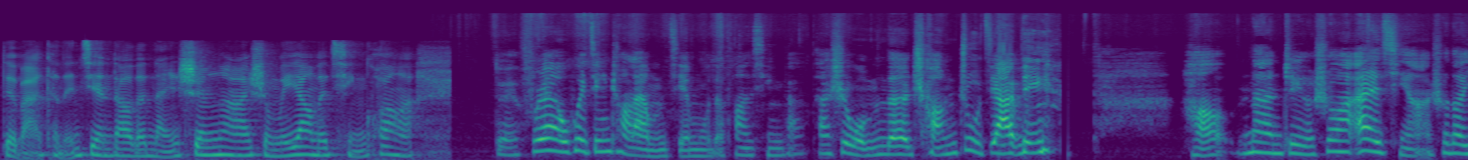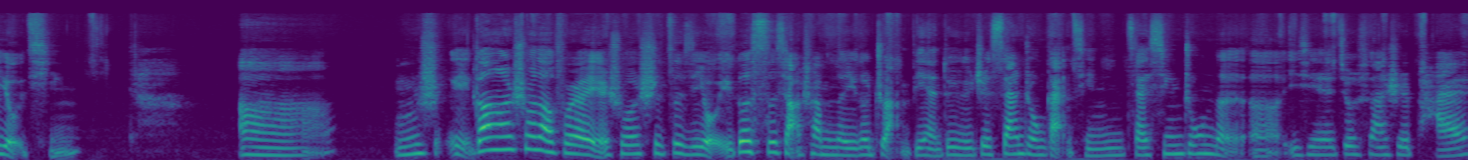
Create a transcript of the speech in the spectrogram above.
对吧？可能见到的男生啊，什么样的情况啊？对 f r e d 会经常来我们节目的，放心吧，他是我们的常驻嘉宾。好，那这个说完爱情啊，说到友情，啊。我们是也刚刚说到，福尔也说是自己有一个思想上面的一个转变，对于这三种感情在心中的呃一些，就算是排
